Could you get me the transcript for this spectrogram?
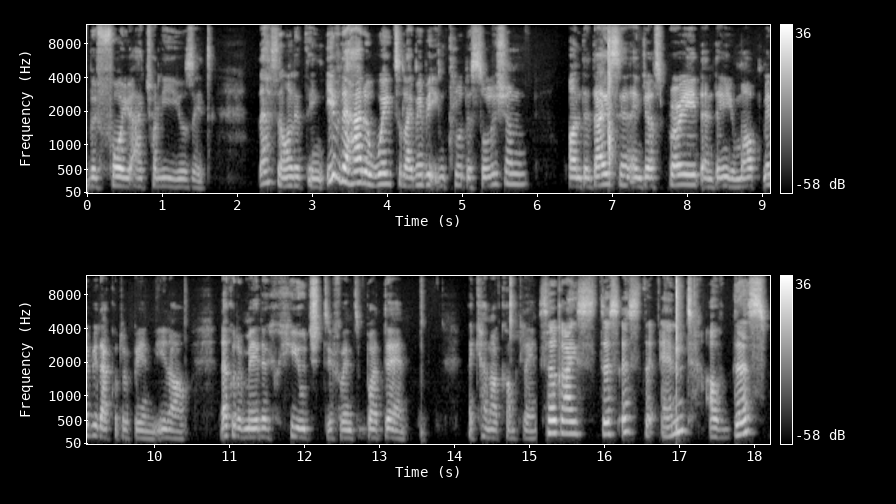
before you actually use it. That's the only thing. If they had a way to like maybe include the solution on the Dyson and just spray it and then you mop maybe that could have been you know that could have made a huge difference. But then I cannot complain. So guys, this is the end of this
